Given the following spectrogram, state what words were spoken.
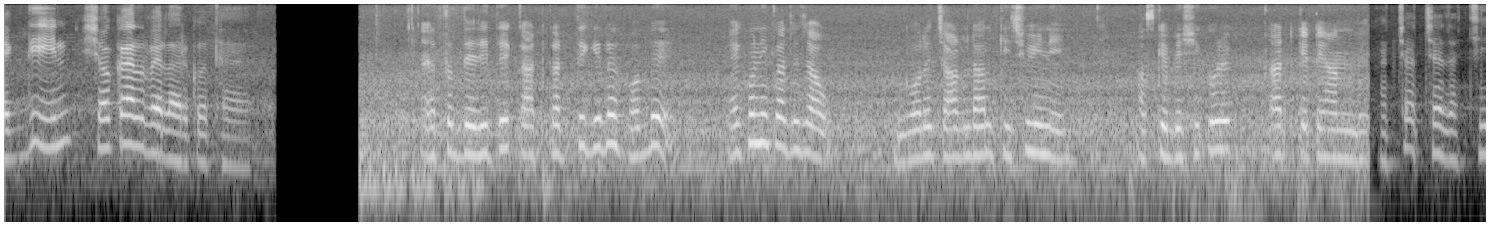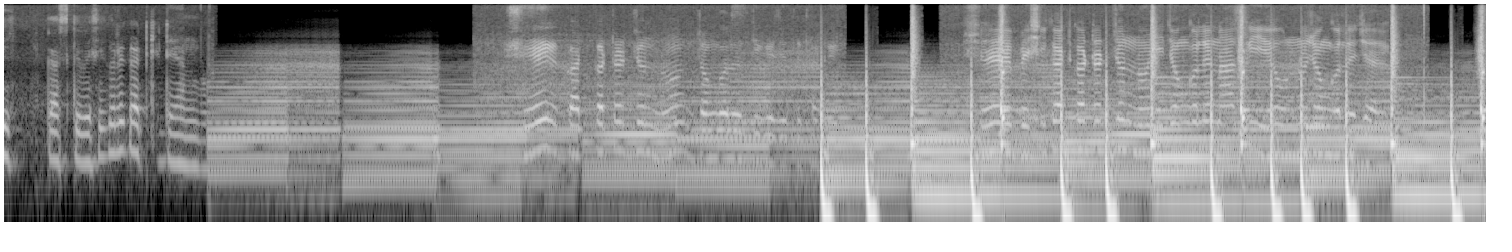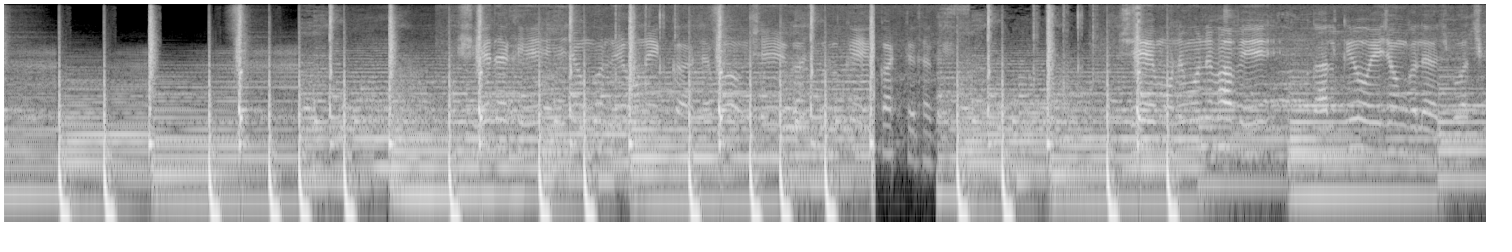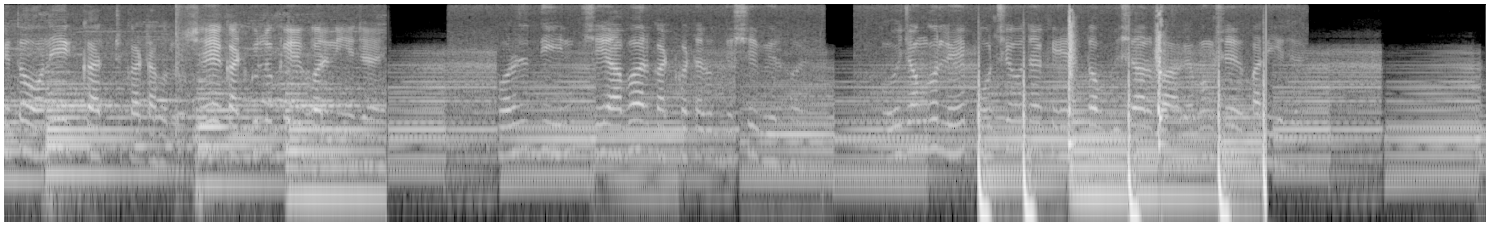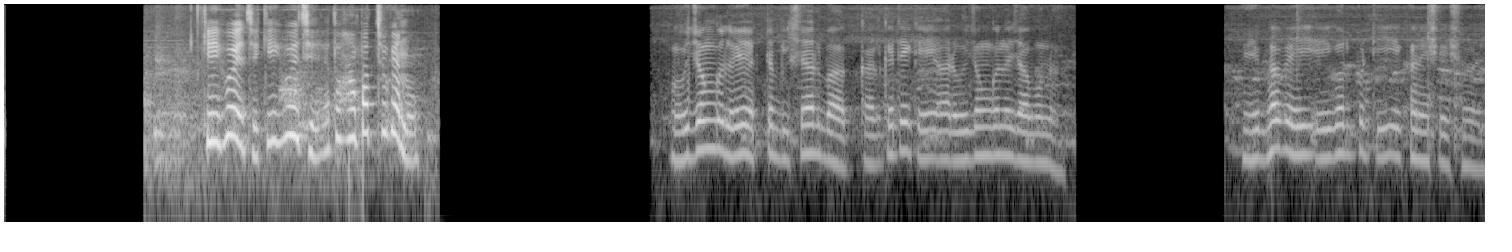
একদিন সকালবেলার কথা। এত দেরিতে কাট কাটতে গেলে হবে? এখনই কাজে যাও। ঘরে চাল ডাল কিছুই নেই। আজকে বেশি করে কাট কেটে আনবে। আচ্ছা আচ্ছা যাচ্ছি। আজকে বেশি করে কাট কেটে আনব। সে কাট কাটার জন্য জঙ্গলের দিকে কালকেও এই জঙ্গলে আসব। আজকে তো অনেক কাঠ কাটা হলো। সে কাঠগুলোকে ঘরে নিয়ে যায়। পরের দিন সে আবার কাঠ কাটার উদ্দেশ্যে বের হয়। ওই জঙ্গলে পৌঁছেও দেখে একটা বিশাল বাঘ এবং সে পালিয়ে যায়। কি হয়েছে? কি হয়েছে? এত হাঁপাচ্ছ কেন? ওই জঙ্গলে একটা বিশাল বাঘ। কালকে থেকে আর ওই জঙ্গলে যাব না। এভাবেই এই গল্পটি এখানে শেষ হয়।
